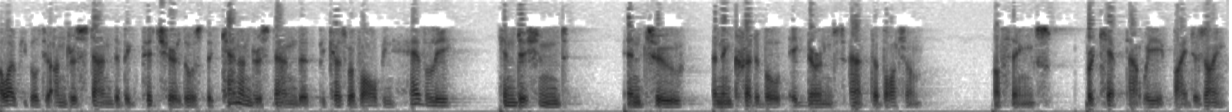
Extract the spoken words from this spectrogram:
allow people to understand the big picture, those that can understand it, because we've all been heavily conditioned into an incredible ignorance at the bottom of things. We're kept that way by design,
